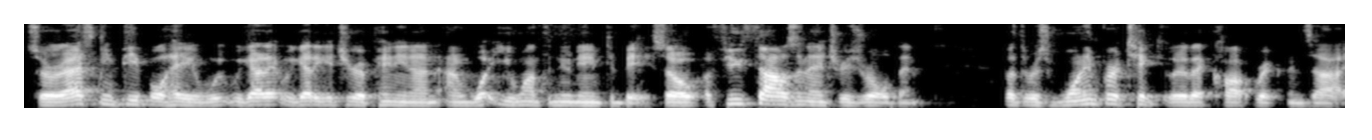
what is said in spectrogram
So we're asking people, hey, we got to we got to get your opinion on on what you want the new name to be. So a few thousand entries rolled in, but there was one in particular that caught Richman's eye.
